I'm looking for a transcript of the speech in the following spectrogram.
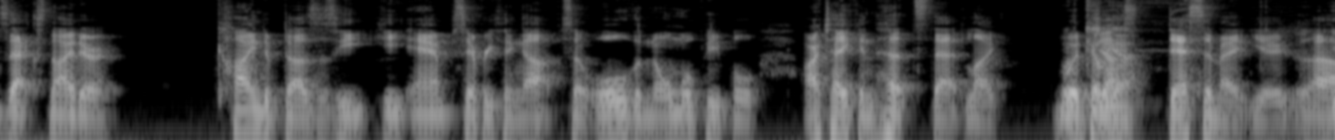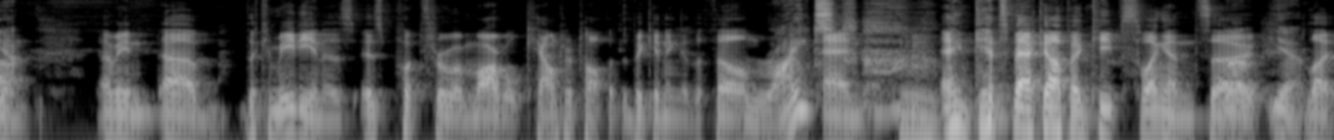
Zack Snyder kind of does is he he amps everything up, so all the normal people are taking hits that like Would would kill just decimate you. Um, Yeah. I mean, um, the comedian is is put through a marble countertop at the beginning of the film, right. and Mm. and gets back up and keeps swinging. So Well, yeah. like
